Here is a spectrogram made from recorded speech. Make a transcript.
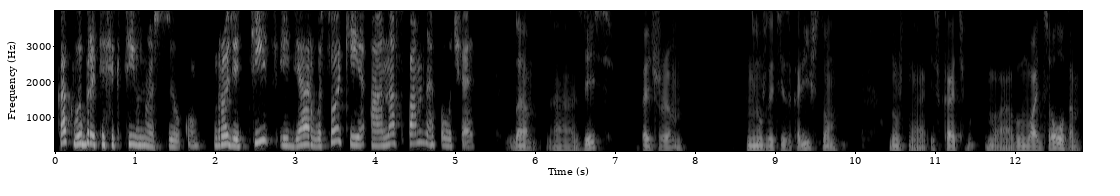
Как выбрать эффективную ссылку? Вроде TITS и DR высокие, а она спамная получается. Да, а, здесь, опять же, не нужно идти за количеством, нужно искать, вымывать золото.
